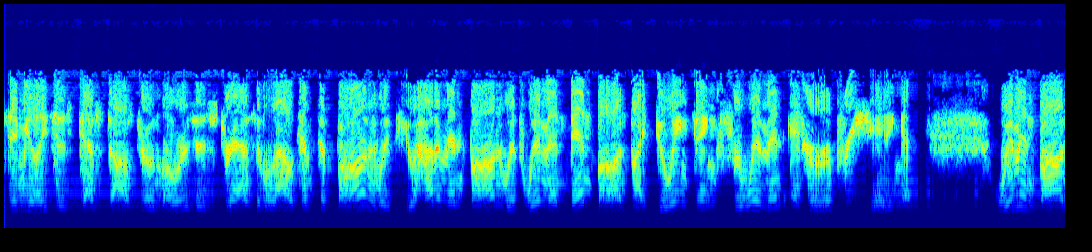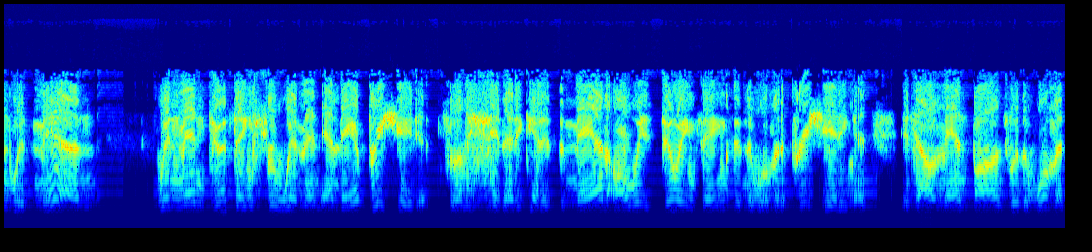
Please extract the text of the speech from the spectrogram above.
stimulates his testosterone, lowers his stress, and allows him to bond with you. How do men bond with women? Men bond by doing things for women and her appreciating it. Women bond with men when men do things for women and they appreciate it. So let me say that again. It's the man always doing things and the woman appreciating it. It's how a man bonds with a woman.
